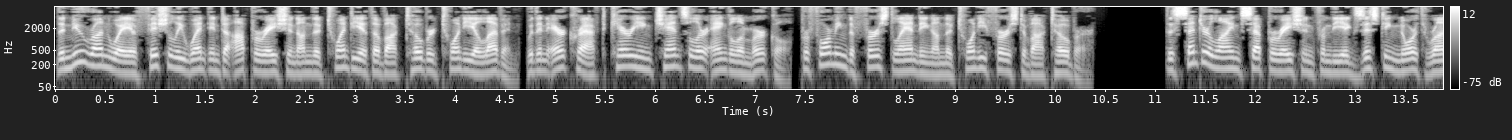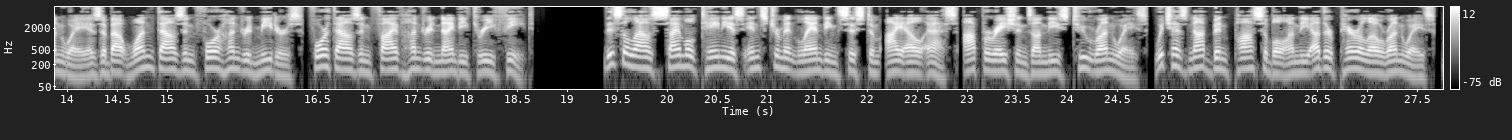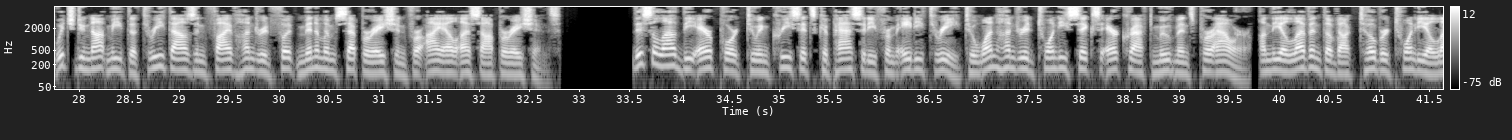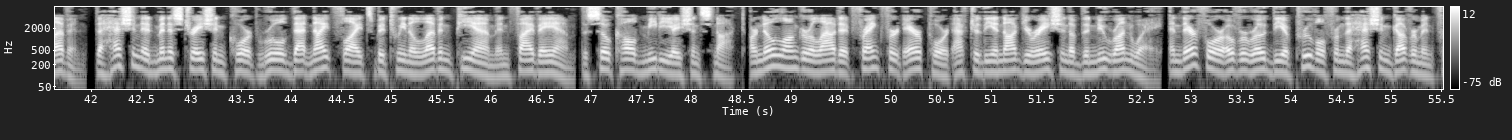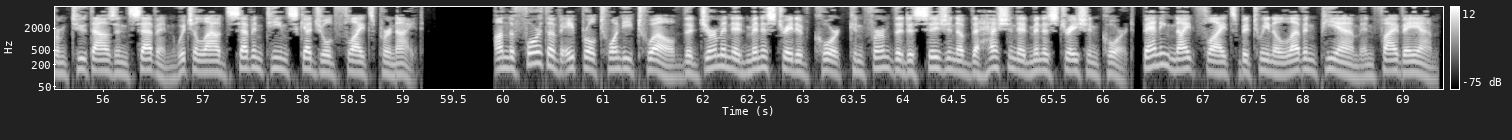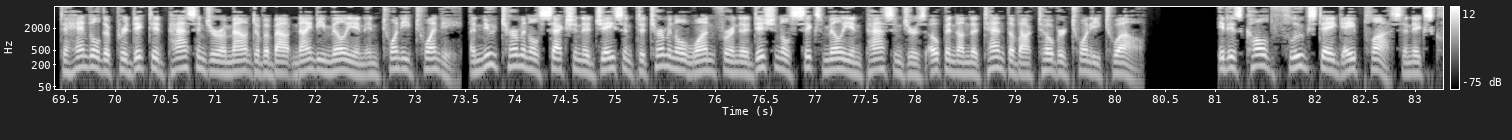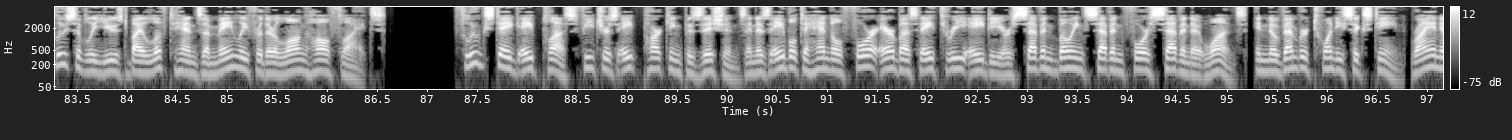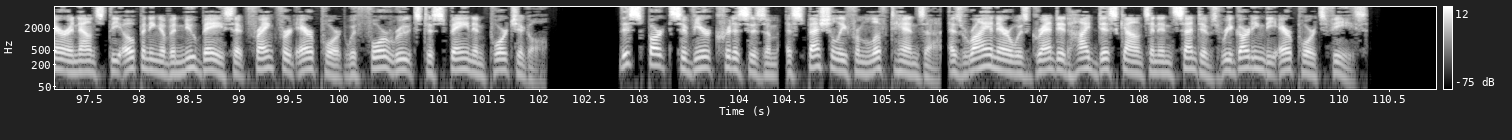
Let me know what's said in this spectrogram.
The new runway officially went into operation on 20 October 2011, with an aircraft carrying Chancellor Angela Merkel, performing the first landing on 21 October. The center line separation from the existing north runway is about 1,400 metres 4,593 feet. This allows simultaneous instrument landing system operations on these two runways, which has not been possible on the other parallel runways, which do not meet the 3,500-foot minimum separation for ILS operations. This allowed the airport to increase its capacity from 83 to 126 aircraft movements per hour. On the 11th of October 2011, the Hessian Administration Court ruled that night flights between 11 p.m. and 5 a.m., the so-called Mediationsnacht, are no longer allowed at Frankfurt Airport after the inauguration of the new runway, and therefore overrode the approval from the Hessian government from 2007 which allowed 17 scheduled flights per night. On 4 April 2012 the German Administrative Court confirmed the decision of the Hessian Administration Court, banning night flights between 11 pm and 5 am. To handle the predicted passenger amount of about 90 million in 2020, a new terminal section adjacent to Terminal 1 for an additional 6 million passengers opened on 10 October 2012. It is called Flugsteig A+, and exclusively used by Lufthansa mainly for their long-haul flights. Flugsteig A Plus features eight parking positions and is able to handle four Airbus A380 or seven Boeing 747 at once. In November 2016, Ryanair announced the opening of a new base at Frankfurt Airport with four routes to Spain and Portugal. This sparked severe criticism, especially from Lufthansa, as Ryanair was granted high discounts and incentives regarding the airport's fees.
